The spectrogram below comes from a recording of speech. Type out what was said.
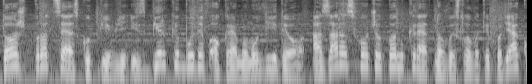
Тож процес купівлі і збірки буде в окремому відео. А зараз хочу конкретно висловити подяку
